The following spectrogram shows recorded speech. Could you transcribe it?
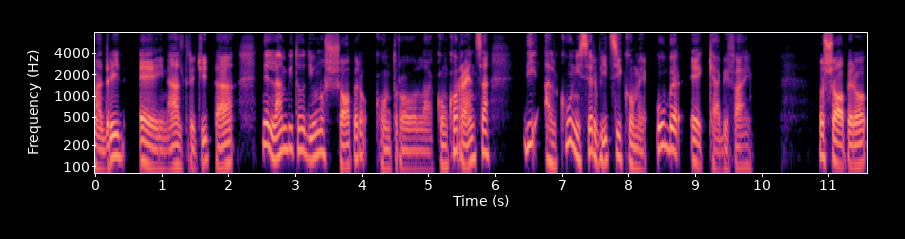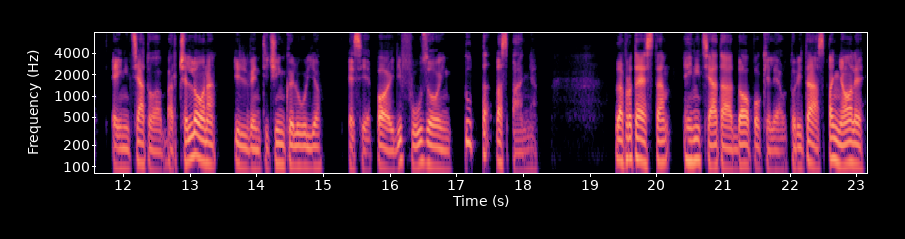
Madrid e in altre città nell'ambito di uno sciopero contro la concorrenza di alcuni servizi come Uber e Cabify. Lo sciopero è iniziato a Barcellona il 25 luglio e si è poi diffuso in tutta la Spagna. La protesta è iniziata dopo che le autorità spagnole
